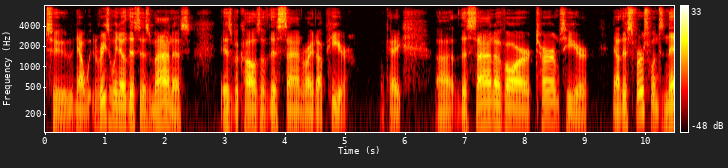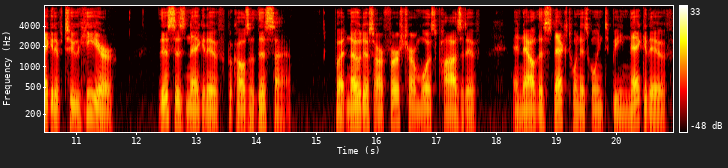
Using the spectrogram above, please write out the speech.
2. Now, the reason we know this is minus is because of this sign right up here, okay? Uh, the sign of our terms here, now this first one's negative 2 here. This is negative because of this sign. But notice our first term was positive, and now this next one is going to be negative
